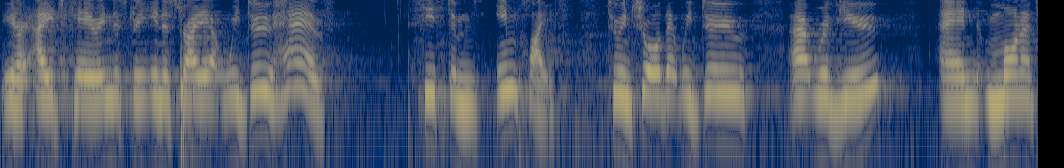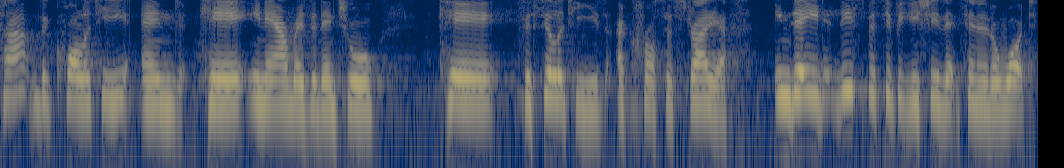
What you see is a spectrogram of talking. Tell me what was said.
you know, aged care industry in Australia. We do have systems in place to ensure that we do uh, review and monitor the quality and care in our residential care facilities across Australia. Indeed, this specific issue that Senator Watt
